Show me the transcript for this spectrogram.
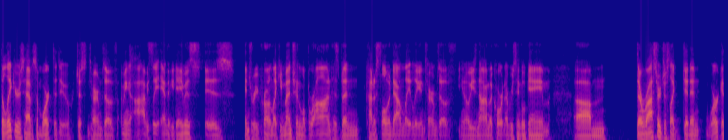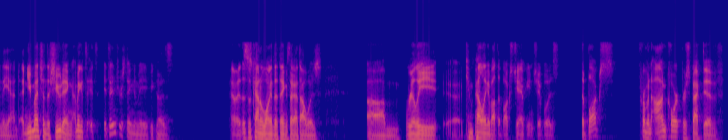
the Lakers have some work to do just in terms of, I mean, obviously Anthony Davis is injury prone, like you mentioned. LeBron has been kind of slowing down lately in terms of, you know, he's not on the court every single game. Um, their roster just like didn't work in the end. And you mentioned the shooting. I mean, it's it's it's interesting to me because anyway, this is kind of one of the things that I thought was um, really uh, compelling about the Bucks championship was the Bucks from an on-court perspective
